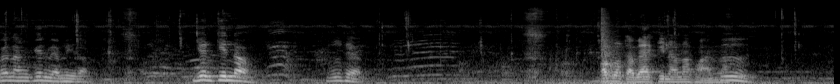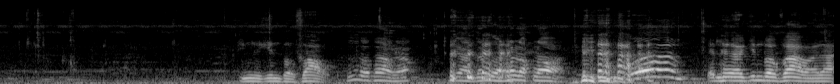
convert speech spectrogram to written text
มานั่งกินแบบนี้หรอกยืนกินดอกกรุงเทพเขาบอกกับแวะกินเอาหน้าขวานอืมกินก็กินเปล่าเฝ้ามึงมาเผาแล้วอยากตำรวจมาหลอกล่อโอ้ยเป็นเฮากินเปล่าเฝ้าอะละ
